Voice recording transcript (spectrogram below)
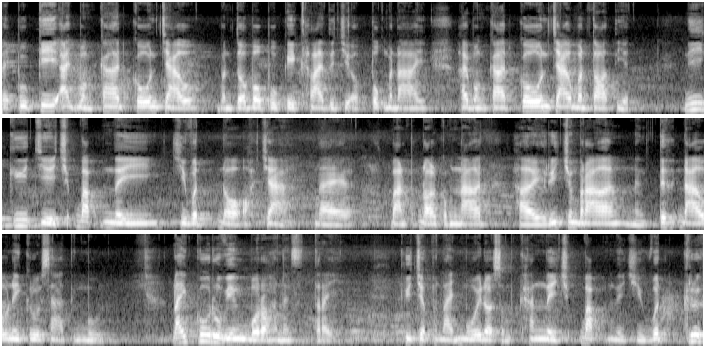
ដែលពួកគេអាចបង្កើតកូនចៅបន្តមកពួកគេคล้ายទៅជាឪពុកម្ដាយហើយបង្កើតកូនចៅបន្តទៀតនេះគឺជាច្បាប់នៃជីវិតដ៏អស្ចារ្យដែលបានផ្ដល់កំណើតហើយរីកចម្រើននឹងទិសដៅនៃគ្រួសារទាំងមូលដៃគូរវាងបុរសនិងស្ត្រី គឺជាផ្នែកមួយដ៏សំខាន់នៃច្បាប់នៃជីវិតគ្រឹះ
